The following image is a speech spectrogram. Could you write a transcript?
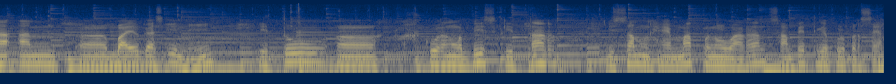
Penggunaan uh, biogas ini itu uh, kurang lebih sekitar bisa menghemat pengeluaran sampai 30 persen.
